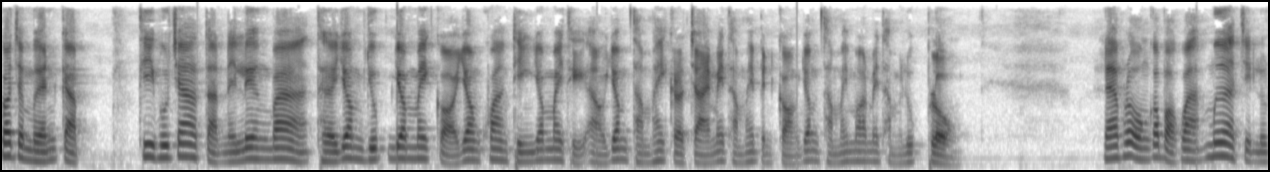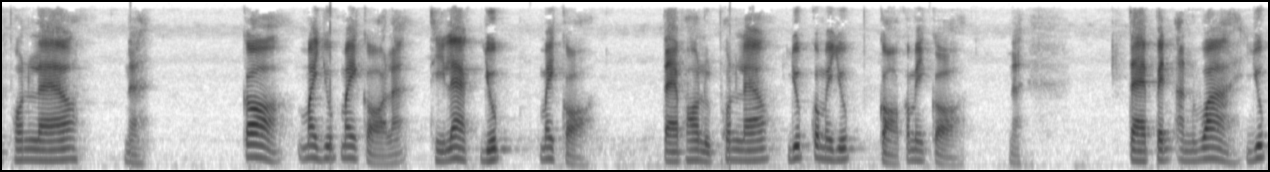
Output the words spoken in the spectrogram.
ก็จะเหมือนกับที่พระเจ้าตรัสในเรื่องว่า เธอย่อมยุบย่อมไม่ก่อย่อมคว้างทิ้ง ย่อมไม่ถือเอาย่อมทำให้กระจายไม่ทำให้เป็นกอง ย่อมทำให้มอดไม่ทำให้ลุกโปร่งแล้วพระองค์ก็บอกว่าเมื่อจิตหลุดพ้นแล้วนะ ก็ไม่ยุบไม่ก่อละ ทีแรกยุบไม่ก่อ แต่พอหลุดพ้นแล้ว ยุบก็ไม่ยุบก่อก็ไม่ก่อนะแต่เป็นอันว่ายุบ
